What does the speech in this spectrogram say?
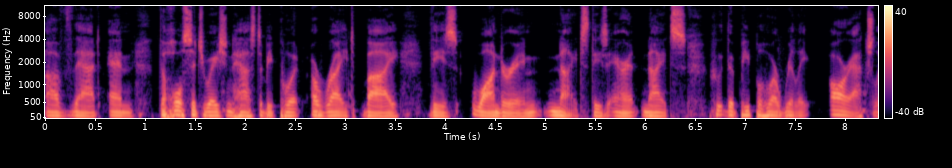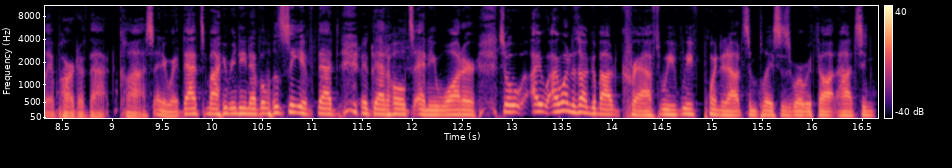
of that. And the whole situation has to be put aright by these wandering knights these errant knights who the people who are really are actually a part of that class. Anyway, that's my reading of it. We'll see if that if that holds any water. So I, I want to talk about craft. We've we've pointed out some places where we thought Hodgson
